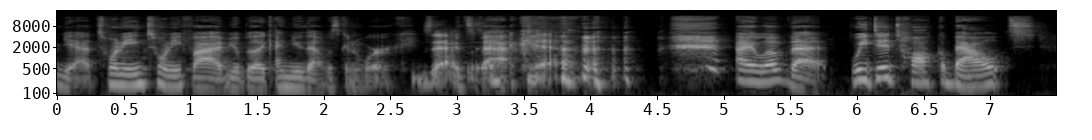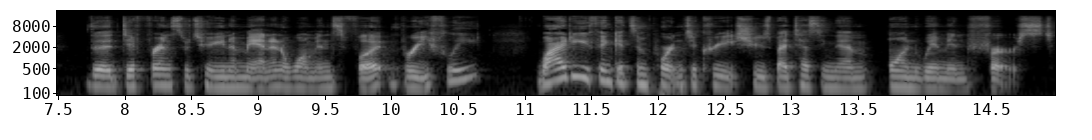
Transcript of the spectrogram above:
yeah, 2025, you'll be like, I knew that was gonna work. Exactly. It's back. Yeah. I love that. We did talk about the difference between a man and a woman's foot briefly. Why do you think it's important to create shoes by testing them on women first?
